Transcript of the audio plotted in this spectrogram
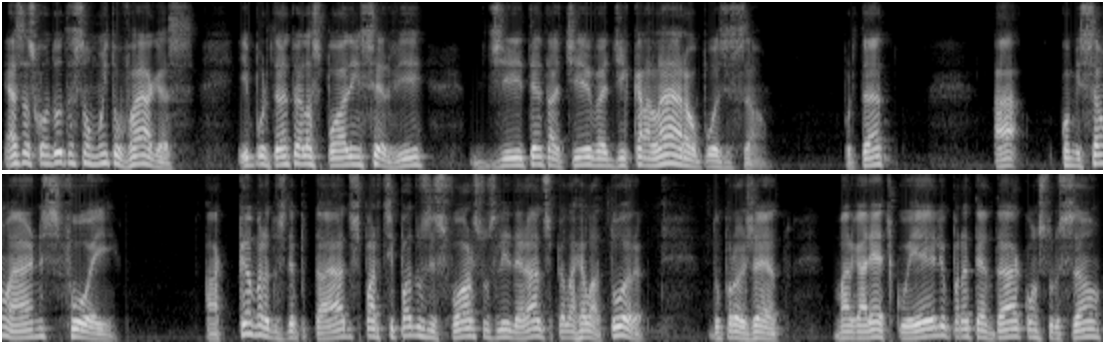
Essas condutas são muito vagas e, portanto, elas podem servir de tentativa de calar a oposição. Portanto, a Comissão Arnes foi à Câmara dos Deputados participar dos esforços liderados pela relatora do projeto, Margarete Coelho, para tentar a construção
